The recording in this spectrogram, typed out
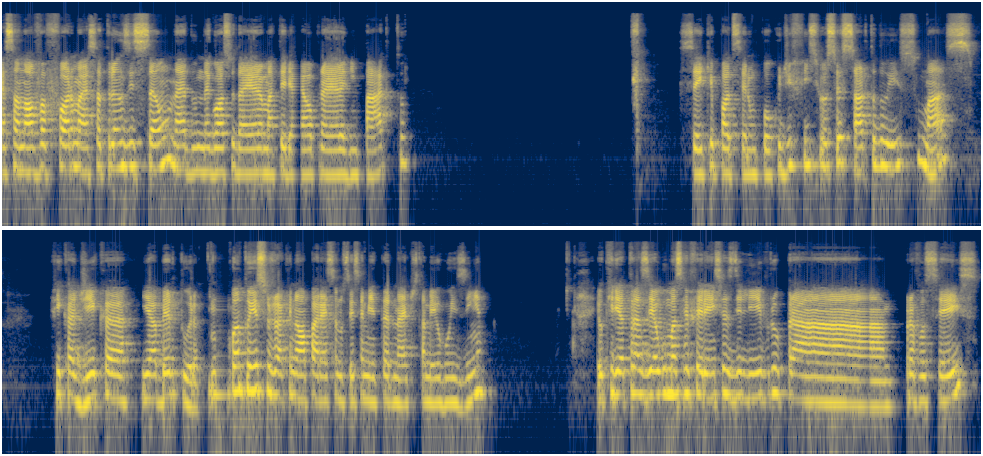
essa nova forma, essa transição né, do negócio da era material para a era de impacto. Sei que pode ser um pouco difícil acessar tudo isso, mas fica a dica e a abertura. Enquanto isso, já que não aparece, não sei se a minha internet está meio ruinzinha, eu queria trazer algumas referências de livro para vocês,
